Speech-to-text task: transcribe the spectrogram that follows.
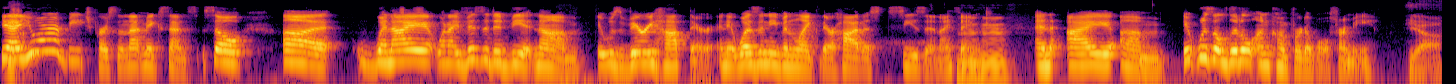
yeah. you are a beach person. That makes sense. So, uh, when I when I visited Vietnam, it was very hot there, and it wasn't even like their hottest season, I think. Mhm. And I, um, it was a little uncomfortable for me. Yeah.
